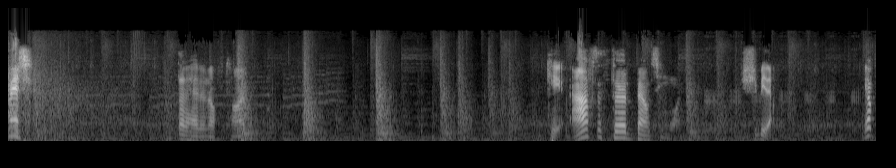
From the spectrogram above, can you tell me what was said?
Damn it! Thought I had enough time. Okay, after third bouncing one. Should be that one. Yep.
